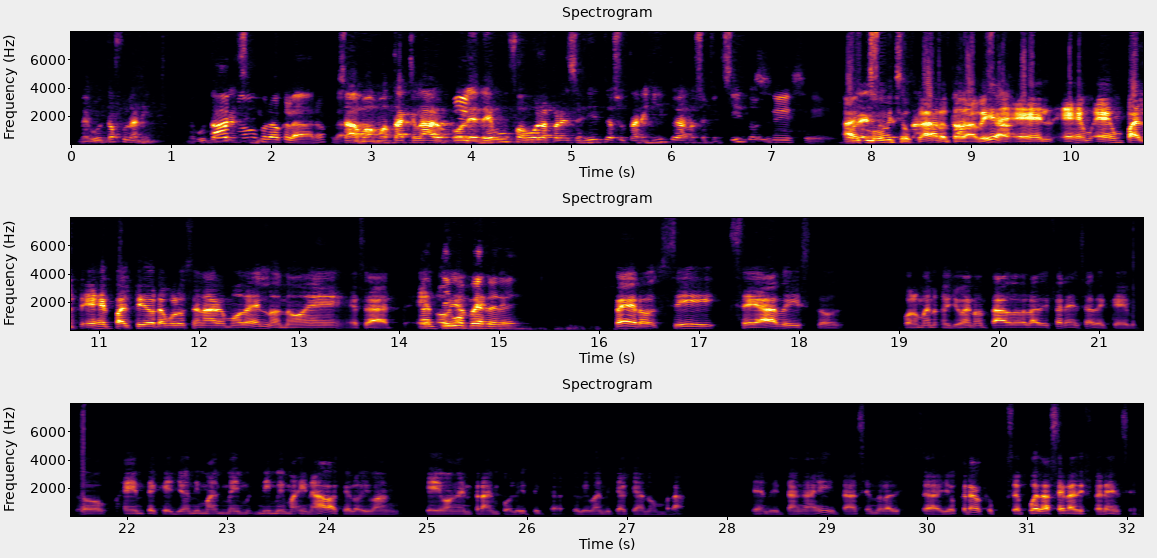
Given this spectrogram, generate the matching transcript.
me gusta fulanito, me gusta Ah, no, pero claro, O sea, claro. vamos a estar claros. O le debo un favor a Perencejito, y a su tanejito, y a no sé quiéncito. Sí, sí. Hay eso mucho, claro, todavía. o sea, Es, el- es, es un part- es el Partido Revolucionario Moderno, no es, o sea, es- Antiguo PRD. Pero sí se ha visto, por lo menos yo he notado la diferencia de que he visto gente que yo ni, me, ni me imaginaba que lo iban, que iban a entrar en política, que lo iban que aquí a nombrar. ¿Entiendes? Y están ahí, están haciendo la diferencia. O sea, yo creo que se puede hacer la diferencia.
